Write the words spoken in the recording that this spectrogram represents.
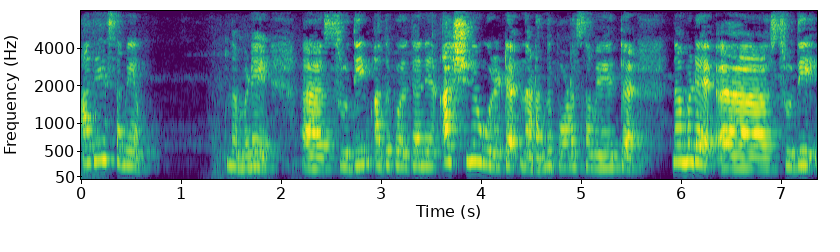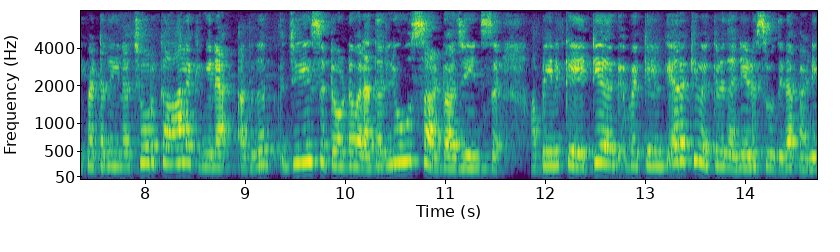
അതേസമയം നമ്മുടെ ശ്രുതിയും അതുപോലെ തന്നെ അശ്വിനും കൂടിയിട്ട് നടന്നു പോണ സമയത്ത് നമ്മുടെ ശ്രുതി പെട്ടെന്ന് ഇങ്ങനെ ചോറ് കാലൊക്കെ ഇങ്ങനെ അതായത് ജീൻസ് ഇട്ടോണ്ട് വല്ലാത്ത ലൂസാട്ടോ ആ ജീൻസ് അപ്പോൾ ഇങ്ങനെ കയറ്റി വെക്കലും ഇറക്കി വെക്കലും തന്നെയാണ് ശ്രുതിയുടെ പണി.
